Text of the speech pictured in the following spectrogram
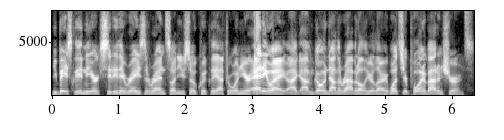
you basically in New York City they raise the rents on you so quickly after one year. Anyway, I, I'm going down the rabbit hole here, Larry. What's your point about insurance?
